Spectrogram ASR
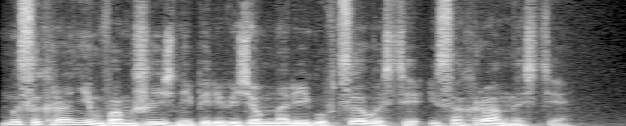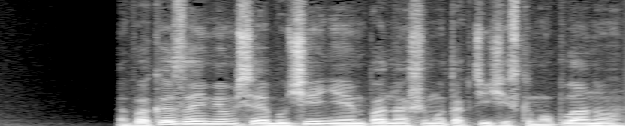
Мы сохраним вам жизнь и перевезем на Ригу в целости и сохранности. А пока займемся обучением по нашему тактическому плану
